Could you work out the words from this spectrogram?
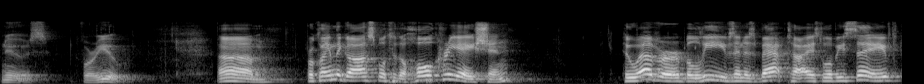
news for you. Um, proclaim the gospel to the whole creation. Whoever believes and is baptized will be saved,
